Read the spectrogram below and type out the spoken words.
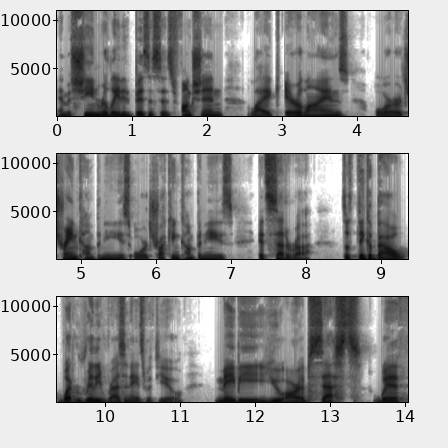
and machine related businesses function, like airlines or train companies or trucking companies, etc. So think about what really resonates with you. Maybe you are obsessed with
